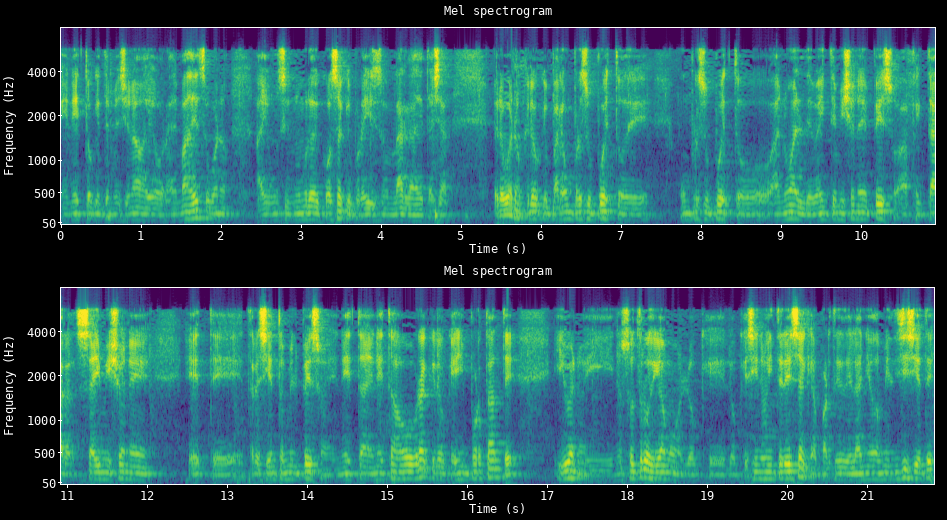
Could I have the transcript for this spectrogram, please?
en esto que te mencionaba de ahora. Además de eso, bueno, hay un sinnúmero de cosas que por ahí son largas de detallar. Pero bueno, creo que para un presupuesto de un presupuesto anual de 20 millones de pesos, afectar 6 millones este, 300 mil pesos en esta en esta obra creo que es importante. Y bueno y nosotros digamos lo que lo que sí nos interesa es que a partir del año 2017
